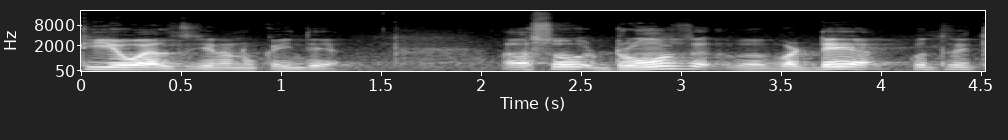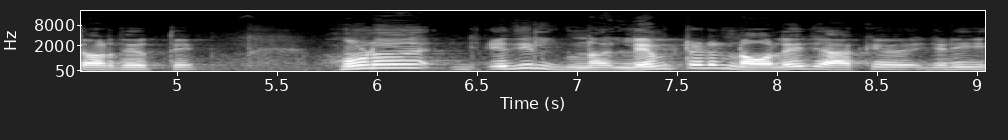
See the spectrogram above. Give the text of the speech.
ਟੀਓਐਲਸ ਜਿਹਨਾਂ ਨੂੰ ਕਹਿੰਦੇ ਆ। ਸੋ ਡਰੋਨਸ ਵੱਡੇ ਆ ਕੁਦਰਤੀ ਤੌਰ ਦੇ ਉੱਤੇ। ਹੁਣ ਇਹਦੀ ਲਿਮਟਿਡ ਨੌਲੇਜ ਆ ਕੇ ਜਿਹੜੀ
